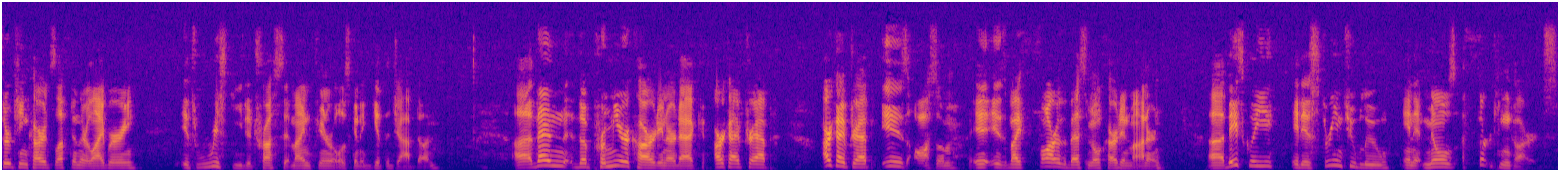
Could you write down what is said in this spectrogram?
13 cards left in their library, it's risky to trust that Mind Funeral is going to get the job done. Uh, then the premier card in our deck, Archive Trap. Archive Trap is awesome. It is by far the best mill card in Modern. Uh, basically, It is 3 and 2 blue, and it mills 13 cards.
